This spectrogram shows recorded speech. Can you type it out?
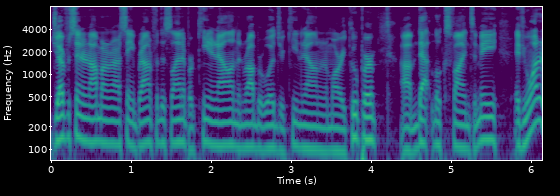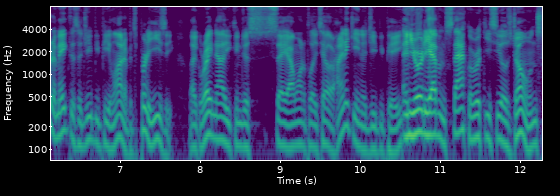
Jefferson and Amon-Ra St. Brown for this lineup or Keenan Allen and Robert Woods or Keenan Allen and Amari Cooper. Um, that looks fine to me. If you wanted to make this a GPP lineup, it's pretty easy. Like right now, you can just say, I want to play Taylor Heinicke in a GPP, and you already have him stacked with Ricky Seals Jones,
